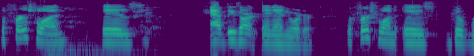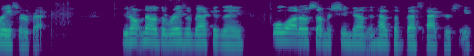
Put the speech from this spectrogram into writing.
the first one is, and these aren't in any order. The first one is the Razorback. If you don't know, the Razorback is a full auto submachine gun and has the best accuracy.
